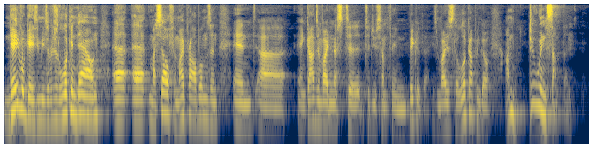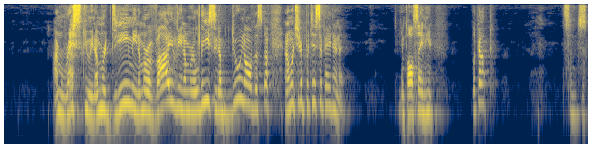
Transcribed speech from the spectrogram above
navel gazing means I'm just looking down at, at, myself and my problems, and and uh, and God's inviting us to to do something bigger than that. He's inviting us to look up and go, I'm doing something. I'm rescuing, I'm redeeming, I'm reviving, I'm releasing, I'm doing all this stuff, and I want you to participate in it. And Paul's saying here, look up. So just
